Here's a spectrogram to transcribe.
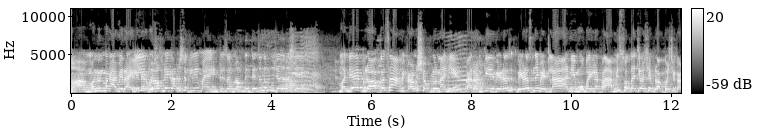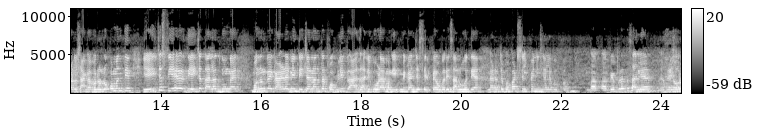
हां म्हणून मग आम्ही राहिलेल्या गोष्टी ब्लॉग नाही काढू शकली माझ्या एंट्रीचा ब्लॉग नाही त्याचं ना पूजा जराशी आहे. म्हणजे ब्लॉग कसा आम्ही काढू शकलो नाही कारण की वेळच वेळच नाही भेटला आणि मोबाईलला का आम्ही स्वतःचे असे ब्लॉग कसे काढू सांगा बरं लोक म्हणतील यायचेच हे यायच्या तालात गुंग आहेत म्हणून काही काढलं नाही त्याच्यानंतर पब्लिक झाली गोळा मग एकमेकांच्या सेल्फ्या वगैरे चालू होत्या मॅडमच्या बाबा सेल्फ्या निघाल्या पप्पा बापा पेपरातच आल्या नवर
